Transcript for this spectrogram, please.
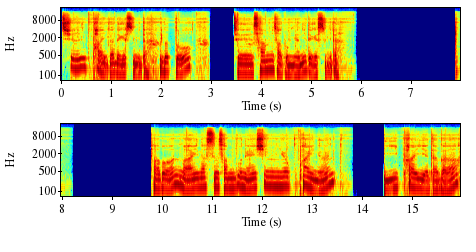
7파이가 되겠습니다. 이것도 제3 사분면이 되겠습니다. 4번 마이너스 3분의 16파이는 2파이에다가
